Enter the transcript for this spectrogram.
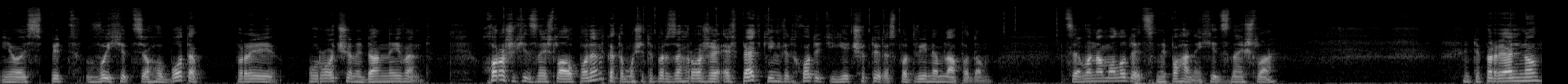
І ось під вихід цього бота приурочений даний івент. Хороший хід знайшла опонентка, тому що тепер загрожує F5, кінь відходить і Е4 з подвійним нападом. Це вона молодець, непоганий хід знайшла. І тепер реально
